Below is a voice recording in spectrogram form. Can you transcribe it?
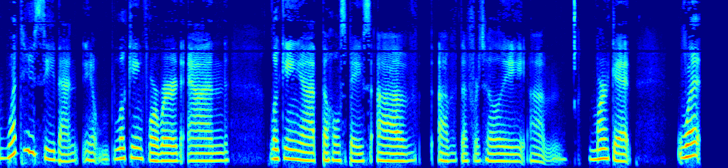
what do you see then, you know, looking forward and looking at the whole space of of the fertility um, market? What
